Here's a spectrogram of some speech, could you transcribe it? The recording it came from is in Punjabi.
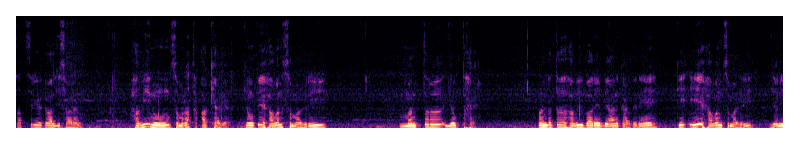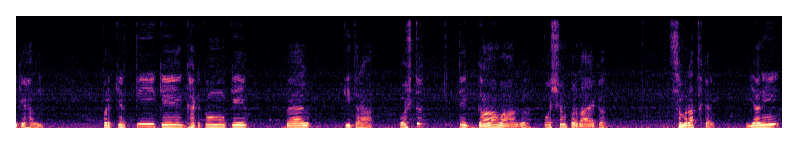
ਸਤਿ ਸ੍ਰੀ ਅਕਾਲ ਜੀ ਸਾਰਿਆਂ ਨੂੰ ਹਵੀ ਨੂੰ ਸਮਰੱਥ ਆਖਿਆ ਗਿਆ ਕਿਉਂਕਿ ਹਵਨ ਸਮਗਰੀ ਮੰਤਰ ਯੁਕਤ ਹੈ ਪੰਡਤ ਹਵੀ ਬਾਰੇ ਬਿਆਨ ਕਰਦੇ ਨੇ ਕਿ ਇਹ ਹਵਨ ਸਮਗਰੀ यानी कि हवि प्रकृति के घटकों के बैल की तरह ਪੁਸ਼ਟ ਤੇ ਗਾਂ ਵਾਂਗ ਪੋਸ਼ਣ ਪ੍ਰਦਾਇਕ ਸਮਰੱਥ ਕਰੇ ਯਾਨੀ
